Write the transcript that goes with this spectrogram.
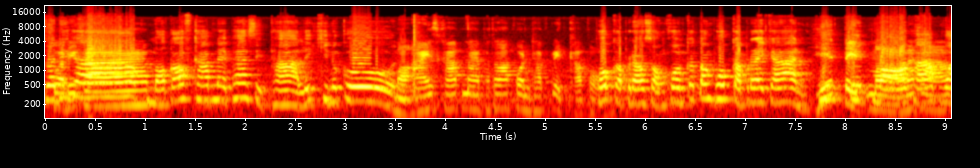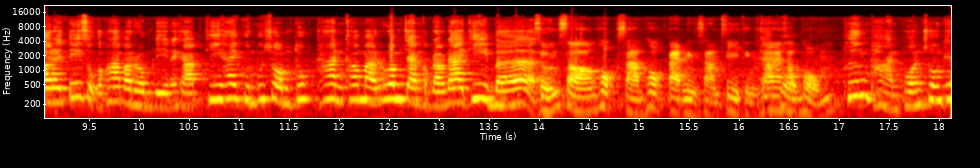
สวัสดีครัสวัสดีครับบหมอกอล์ฟครับนายแพทย์สิทธาลิขินุกูล หมอไอซ์ครับ นายพัทรพลทับกฤษครับผม พบกับเราสองคนก็ต้องพบกับรายการฮิตติดหมอนะครับ วาไรตี้สุขภาพอารมณ์ดีนะครับ ที่ให้คุณผู้ชมทุกท่านเข้ามาร่วมแจมกับเราได้ที่เบอร์ 0 2 6 3 6 8 1 3 4ถึง5ครับผม เพิ่งผ่านพ้นช่วงเท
